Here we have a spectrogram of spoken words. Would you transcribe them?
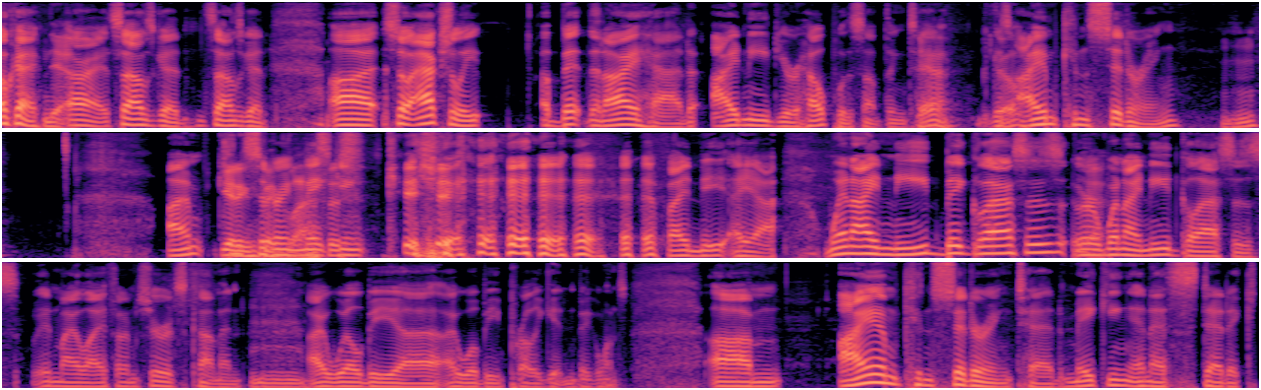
Okay. Yeah. All right. Sounds good. Sounds good. Uh, so actually, a bit that I had, I need your help with something, Tim, Yeah, because go. Mm-hmm. I am considering. I'm Getting considering big making glasses. if I need uh, yeah when I need big glasses or Yeah. when I need glasses in my life, and I'm sure it's coming. Mm-hmm. I will be uh, I will be probably getting big ones. Um, I am considering Ted making an aesthetic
